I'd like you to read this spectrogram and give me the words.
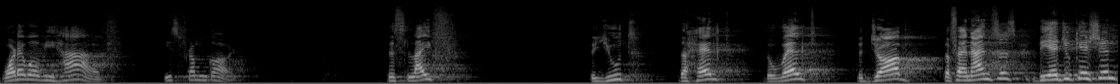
Whatever we have is from God. This life, the youth, the health, the wealth, the job, the finances, the education,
